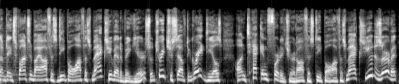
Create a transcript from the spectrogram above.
update sponsored by Office Depot Office Max. You've had a big year, so treat yourself to great deals on tech and furniture at Office Depot Office Max. You deserve it.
